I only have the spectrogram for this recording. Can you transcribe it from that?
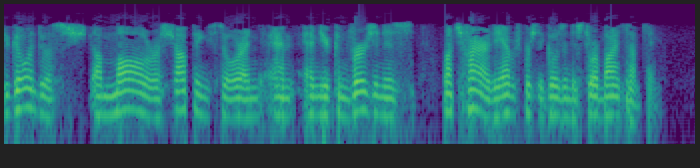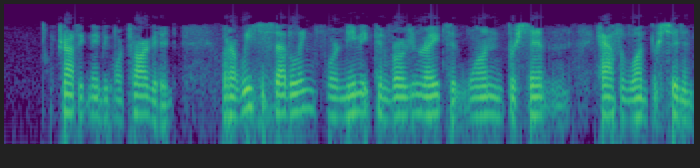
you go into a, sh- a mall or a shopping store, and, and and your conversion is much higher. The average person that goes into the store buys something traffic may be more targeted. But are we settling for anemic conversion rates at 1% and half of 1% and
